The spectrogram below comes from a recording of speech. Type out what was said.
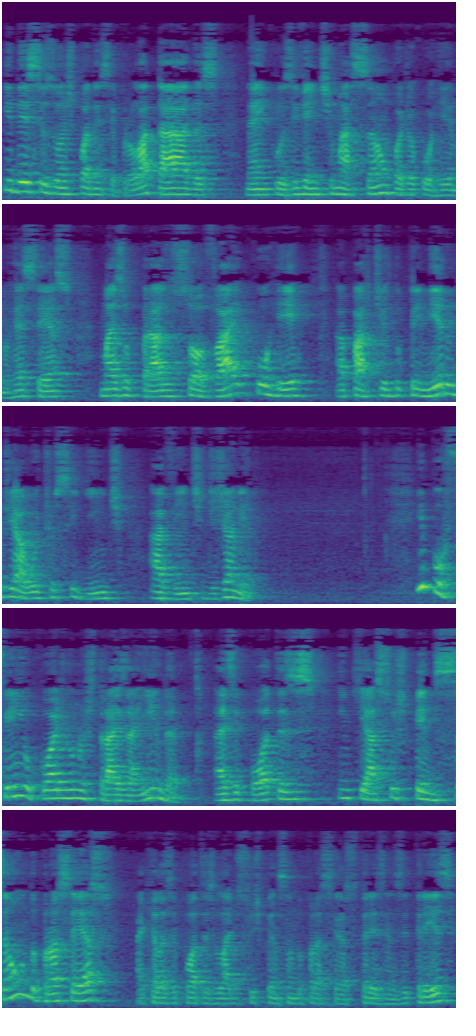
e decisões podem ser prolatadas, né? inclusive a intimação pode ocorrer no recesso, mas o prazo só vai correr a partir do primeiro dia útil seguinte a 20 de janeiro. E por fim, o código nos traz ainda as hipóteses em que a suspensão do processo, aquelas hipóteses lá de suspensão do processo 313,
